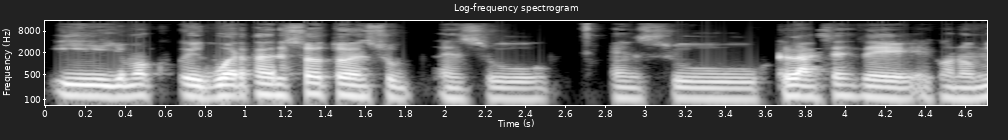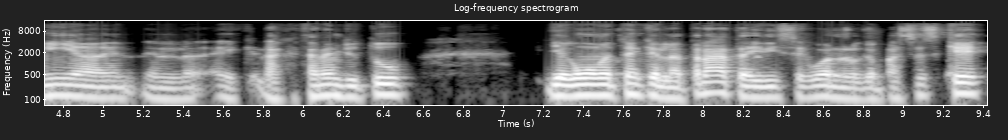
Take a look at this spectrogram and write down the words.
Y yo me Huerta de Soto en su, en su, en sus clases de economía, en, eh, las que están en YouTube, llega un momento en que la trata y dice, bueno, lo que pasa es que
